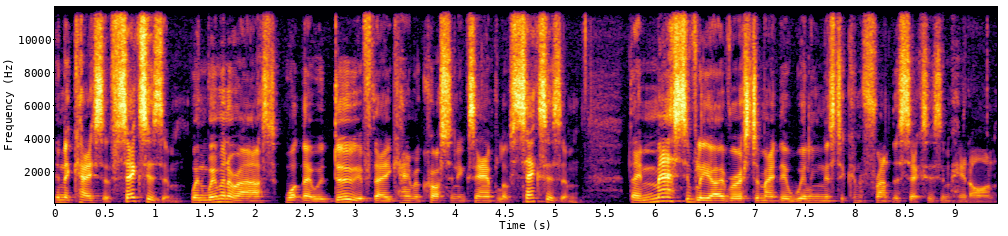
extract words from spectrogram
In the case of sexism, when women are asked what they would do if they came across an example of sexism, they massively overestimate their willingness to confront the sexism head on.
